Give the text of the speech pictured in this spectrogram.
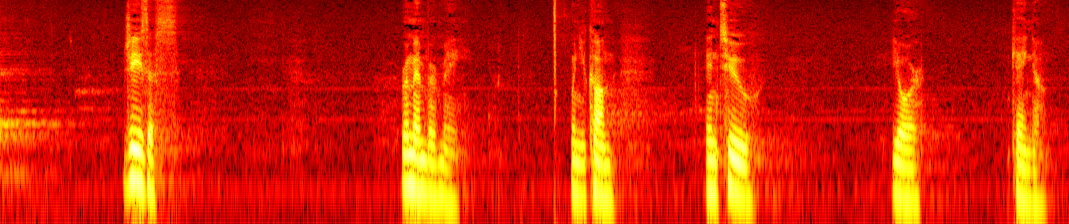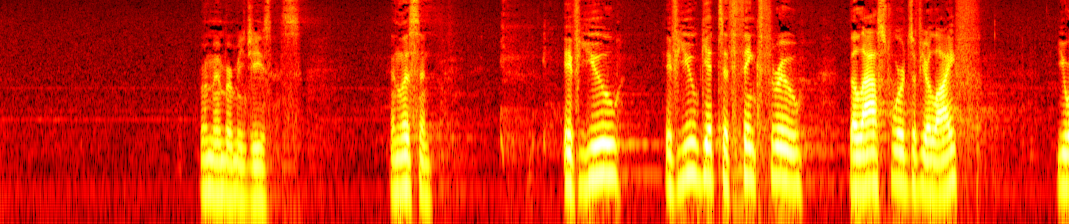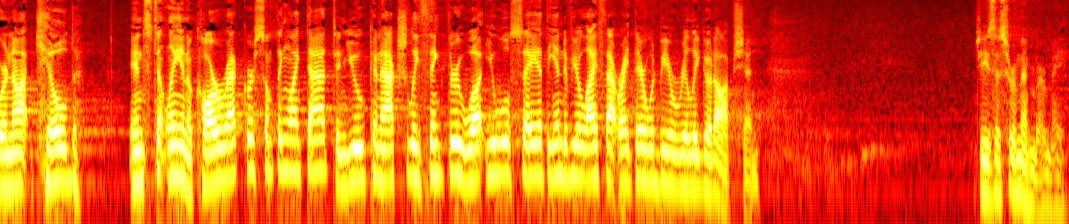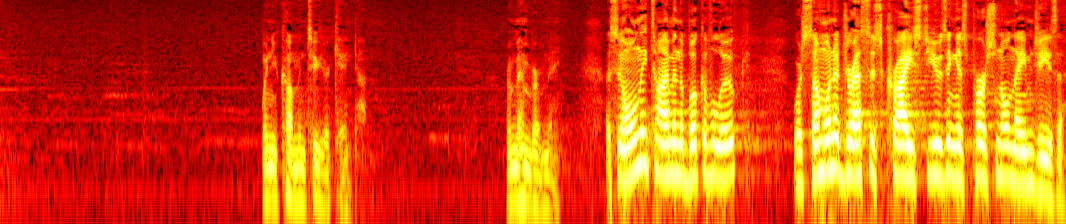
Jesus, remember me when you come into your kingdom. Remember me, Jesus. And listen, if you if you get to think through the last words of your life, you are not killed instantly in a car wreck or something like that, and you can actually think through what you will say at the end of your life, that right there would be a really good option. Jesus, remember me when you come into your kingdom. Remember me. It's the only time in the book of Luke where someone addresses Christ using his personal name, Jesus.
